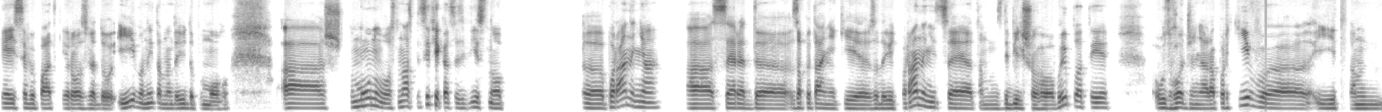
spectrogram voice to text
кейси, випадки розгляду, і вони там надають допомогу. А, тому ну, основна специфіка це, звісно, е, поранення. А серед е, запитань, які задають поранені, це там здебільшого виплати, узгодження рапортів е, і там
